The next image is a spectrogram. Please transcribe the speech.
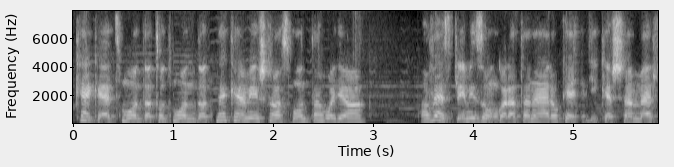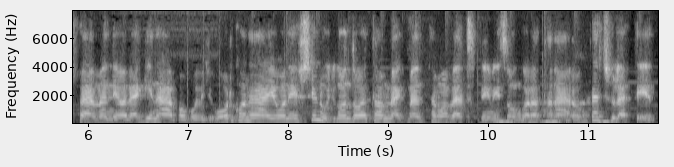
keket mondatot mondott nekem, és azt mondta, hogy a a Veszprémi zongoratanárok egyike sem mer felmenni a Reginába, hogy orgonáljon, és én úgy gondoltam, megmentem a Veszprémi zongoratanárok becsületét,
